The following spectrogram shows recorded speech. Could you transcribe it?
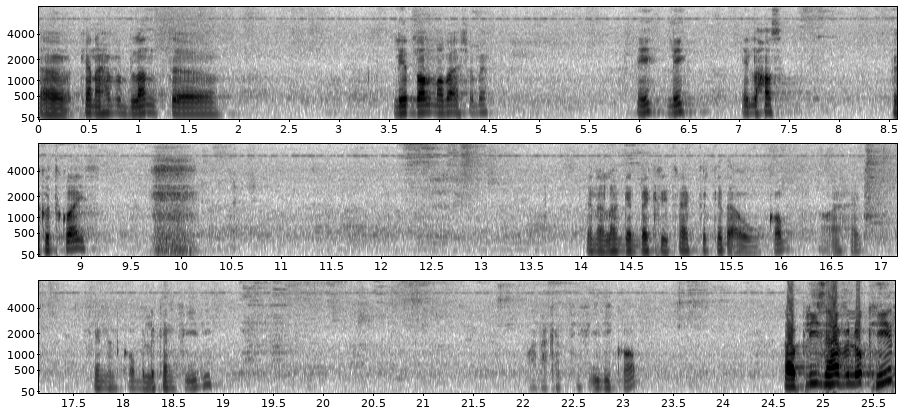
A blunt? Uh, ليه الضلمة بقى يا شباب؟ إيه؟ ليه؟ إيه اللي حصل؟ انت كنت كويس؟ هنا لانجن باك ريتراكتور كده أو كوب أو أي حاجة فين الكوب اللي كان في إيدي؟ أنا كان في في إيدي كوب Uh, please have a look here.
